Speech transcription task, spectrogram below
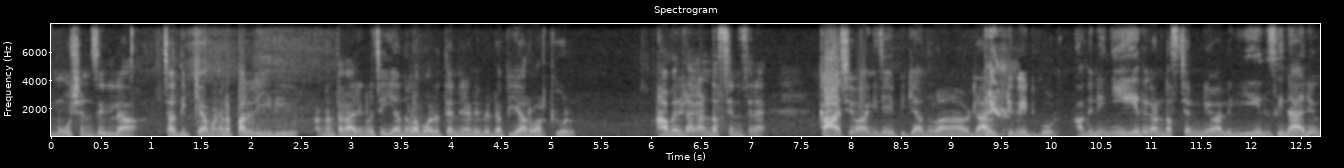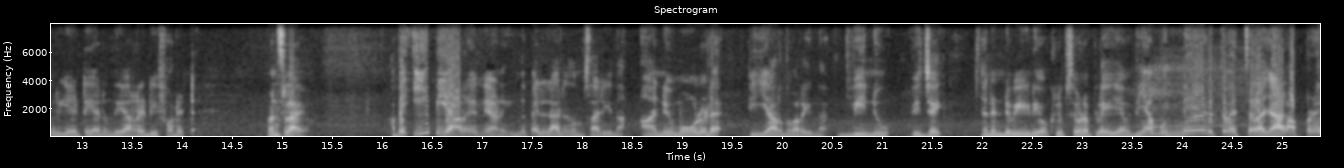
ഇമോഷൻസ് ഇല്ല ചതിക്കാം അങ്ങനെ പല രീതിയിൽ അങ്ങനത്തെ കാര്യങ്ങൾ ചെയ്യാന്നുള്ള പോലെ തന്നെയാണ് ഇവരുടെ പി ആർ വർക്കുകളും. അവരുടെ കണ്ടസ്റ്റൻസിനെ കാശ് വാങ്ങി ജയിപ്പിക്കുക എന്നുള്ളതാണ് അവരുടെ അൾട്ടിമേറ്റ് ഗോൾ അതിന് ഇനി ഏത് കണ്ടസ്റ്റന്റിനെയോ അല്ലെങ്കിൽ ഏത് സിനാരിയോ ക്രിയേറ്റ് ചെയ്യാനും they are ready for it മനസ്സിലായോ? അപ്പോൾ ഈ പി ആർ തന്നെയാണ് ഇന്നിപ്പോൾ എല്ലാവരും സംസാരിക്കുന്ന അനുമോളുടെ പി ആർ എന്ന് പറയുന്ന വിനു വിജയ്. ഞാൻ രണ്ട് വീഡിയോ ക്ലിപ്സ് ഇവിടെ പ്ലേ ചെയ്യാം. ഇത് ഞാൻ മുന്നേ എടുത്ത് വെച്ചതാണ് ഞാൻ അപ്പോഴേ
